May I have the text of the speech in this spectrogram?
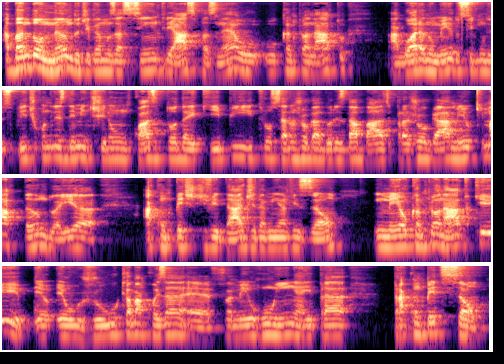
abandonando, digamos assim, entre aspas, né, o, o campeonato agora no meio do segundo split, quando eles demitiram quase toda a equipe e trouxeram jogadores da base para jogar, meio que matando aí a, a competitividade da minha visão em meio ao campeonato, que eu, eu julgo que é uma coisa é, foi meio ruim aí para a competição.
